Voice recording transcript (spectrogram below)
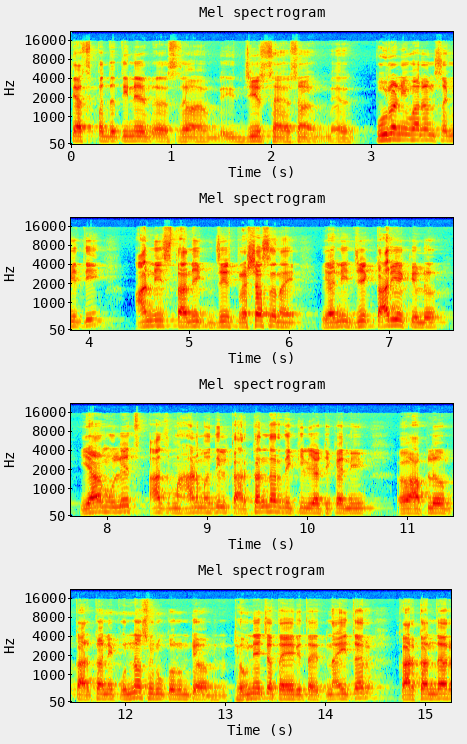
त्याच पद्धतीने जी स- जे स निवारण समिती आणि स्थानिक जे प्रशासन आहे यांनी जे कार्य केलं यामुळेच आज महाडमधील कारखानदार देखील या ठिकाणी आपलं कारखाने पुन्हा सुरू करून ठेव ठेवण्याच्या तयारीत आहेत. नाहीतर कारखानदार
